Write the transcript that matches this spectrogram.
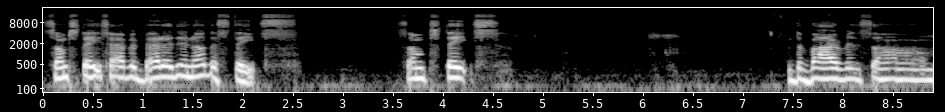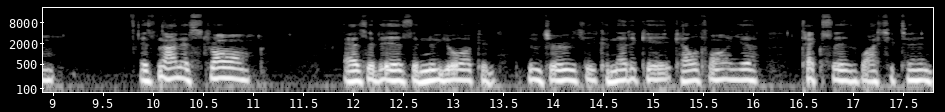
Some states have it better than other states. Some states, the virus um, is not as strong as it is in New York and New Jersey, Connecticut, California, Texas, Washington,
